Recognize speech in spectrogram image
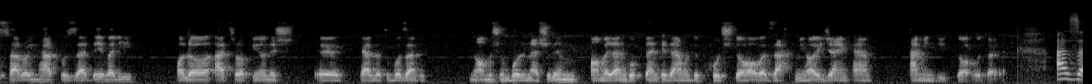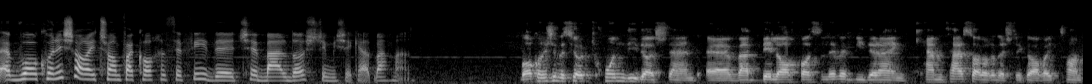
سرا این حرف زده ولی حالا اطرافیانش که البته بازم نامشون برده نشده آمدن گفتن که در مورد کشته ها و زخمی های جنگ هم همین دیدگاه رو داره از واکنش آقای ترامپ و کاخ سفید چه برداشتی میشه کرد بهمن؟ واکنش بسیار تندی داشتند و بلافاصله و بیدرنگ کمتر سابقه داشته که آقای ترامپ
